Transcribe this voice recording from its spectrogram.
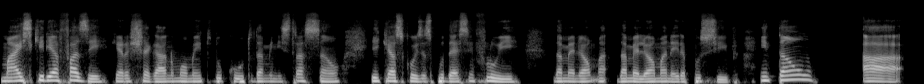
mais queria fazer, que era chegar no momento do culto da administração e que as coisas pudessem fluir da melhor, da melhor maneira possível. Então, a,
